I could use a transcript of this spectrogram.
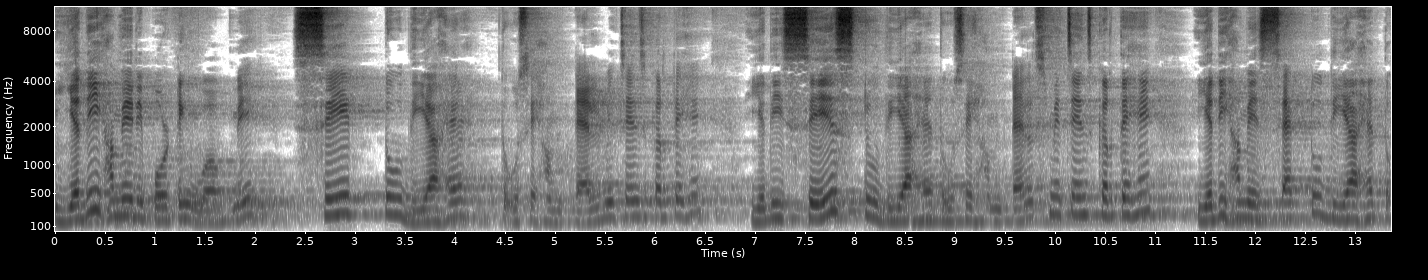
यदि हमें रिपोर्टिंग वर्ब में से टू दिया है तो उसे हम टेल में चेंज करते हैं। यदि सेज टू दिया है तो उसे हम टेल्स में चेंज करते हैं। यदि हमें सेट टू दिया है तो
